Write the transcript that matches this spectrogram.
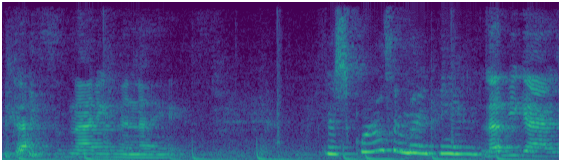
right. That's not even nice. There's squirrels in my pants. Love you guys.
